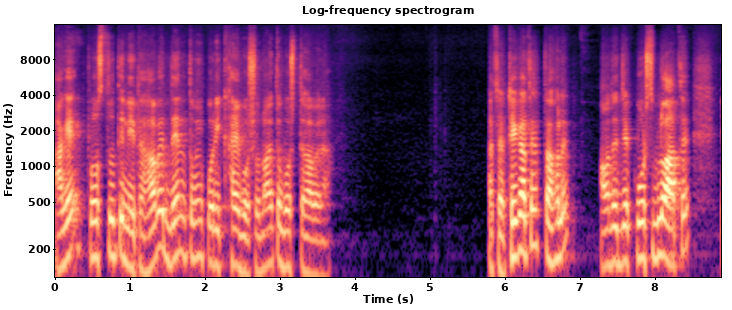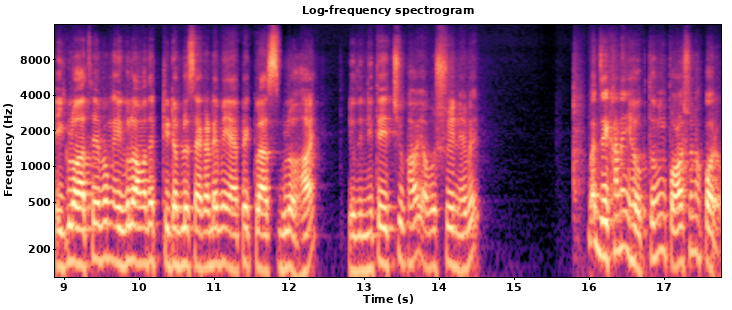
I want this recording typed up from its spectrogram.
আগে প্রস্তুতি নিতে হবে দেন তুমি পরীক্ষায় বসো, নয়তো বসতে হবে না। আচ্ছা ঠিক আছে, তাহলে আমাদের যে কোর্সগুলো আছে, এইগুলো আছে এবং এইগুলো আমাদের টিডব্লিউএস একাডেমি অ্যাপে ক্লাসগুলো হয়। যদি নিতে ইচ্ছুক হয়, অবশ্যই নেবে। বা যেখানেই হোক, তুমি পড়াশোনা করো।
